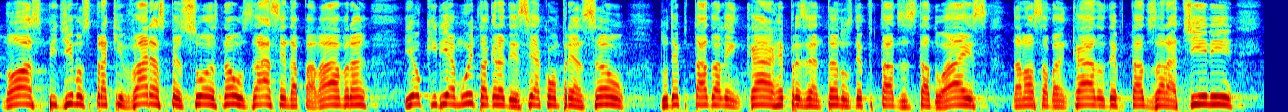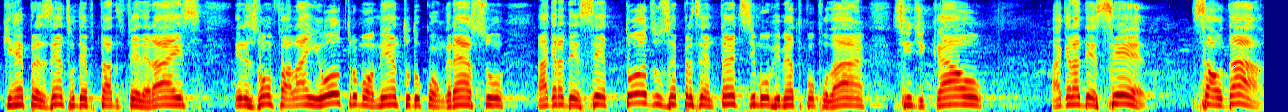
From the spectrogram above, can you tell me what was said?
Nós pedimos para que várias pessoas não usassem da palavra e eu queria muito agradecer a compreensão do deputado Alencar, representando os deputados estaduais da nossa bancada, o deputado Zaratini, que representa os deputados federais. Eles vão falar em outro momento do Congresso agradecer todos os representantes de movimento popular, sindical, agradecer, saudar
